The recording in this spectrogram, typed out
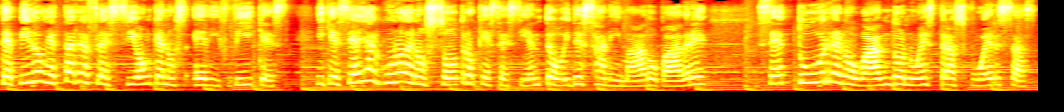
Te pido en esta reflexión que nos edifiques, y que si hay alguno de nosotros que se siente hoy desanimado, Padre, sé tú renovando nuestras fuerzas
